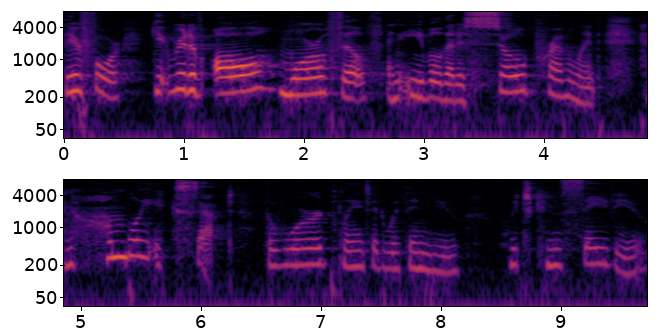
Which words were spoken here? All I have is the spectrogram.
Therefore, get rid of all moral filth and evil that is so prevalent, and humbly accept the word planted within you, which can save you.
